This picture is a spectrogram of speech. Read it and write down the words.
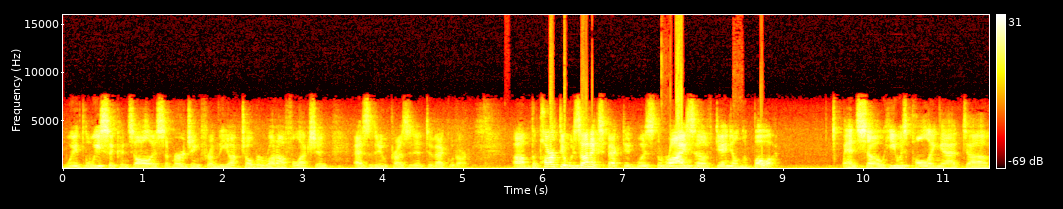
with Luisa Gonzalez emerging from the October runoff election as the new president of Ecuador. Uh, the part that was unexpected was the rise of Daniel Noboa. And so he was polling at uh,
